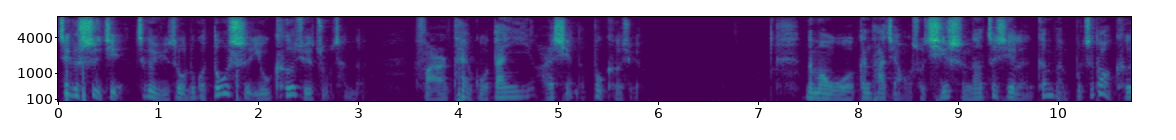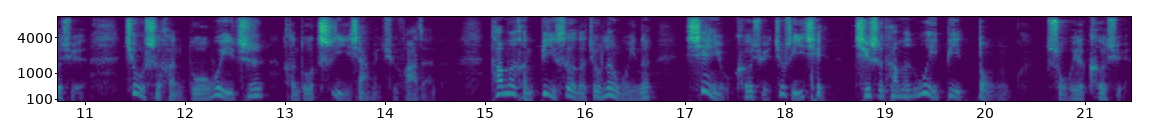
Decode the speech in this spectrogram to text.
这个世界，这个宇宙，如果都是由科学组成的，反而太过单一，而显得不科学了。那么我跟他讲，我说其实呢，这些人根本不知道科学就是很多未知、很多质疑下面去发展的。他们很闭塞的就认为呢，现有科学就是一切。其实他们未必懂所谓的科学，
